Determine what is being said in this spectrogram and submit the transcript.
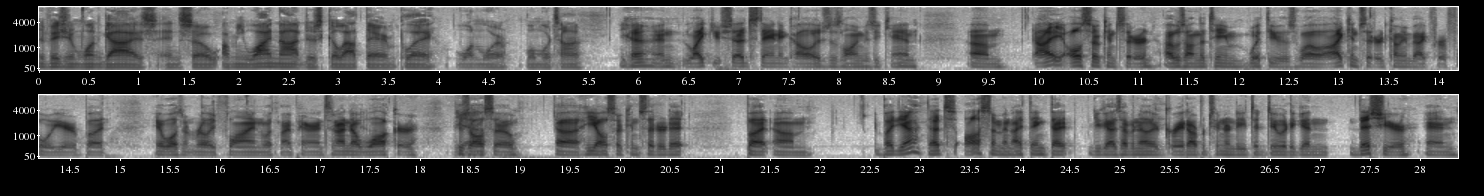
division one guys and so i mean why not just go out there and play one more one more time Yeah, and like you said, staying in college as long as you can. Um, I also considered, I was on the team with you as well. I considered coming back for a full year, but it wasn't really flying with my parents. And I know Walker, who's Yeah. also, uh, he also considered it. But, um, but yeah, that's awesome. And I think that you guys have another great opportunity to do it again this year and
